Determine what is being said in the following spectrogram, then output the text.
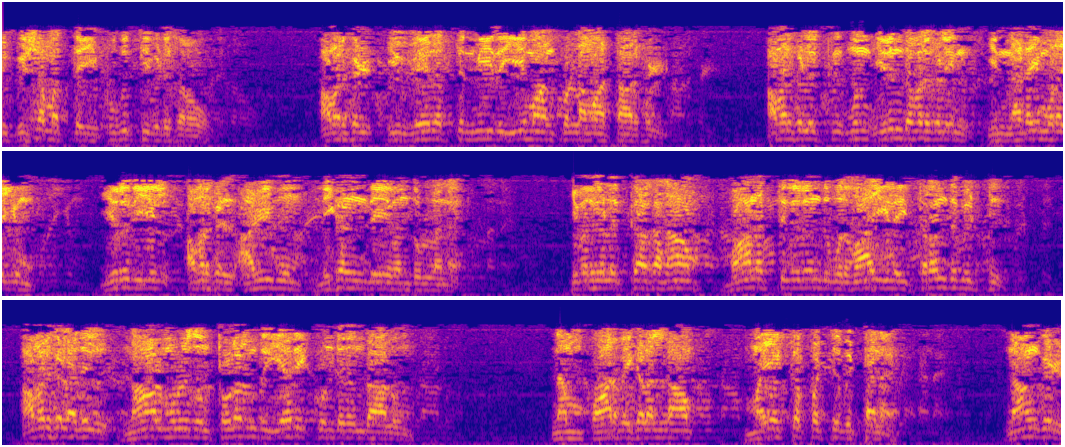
இவ்விஷமத்தை புகுத்தி விடுகிறோம். அவர்கள் இவ்வேதத்தின் மீது ஈமான் கொள்ள மாட்டார்கள். அவர்களுக்கு முன் இருந்தவர்களின் இந்நடைமுறையும் இறுதியில் அவர்கள் அழிவும் நிகழ்ந்தே வந்துள்ளன. இவர்களுக்காக நாம் வானத்திலிருந்து ஒரு வாயிலை திறந்துவிட்டு அவர்கள் அதில் நாள் முழுதும் தொடர்ந்து ஏறிக்கொண்டிருந்தாலும் நம் பார்வைகளெல்லாம் மயக்கப்பட்டு விட்டன. நாங்கள்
